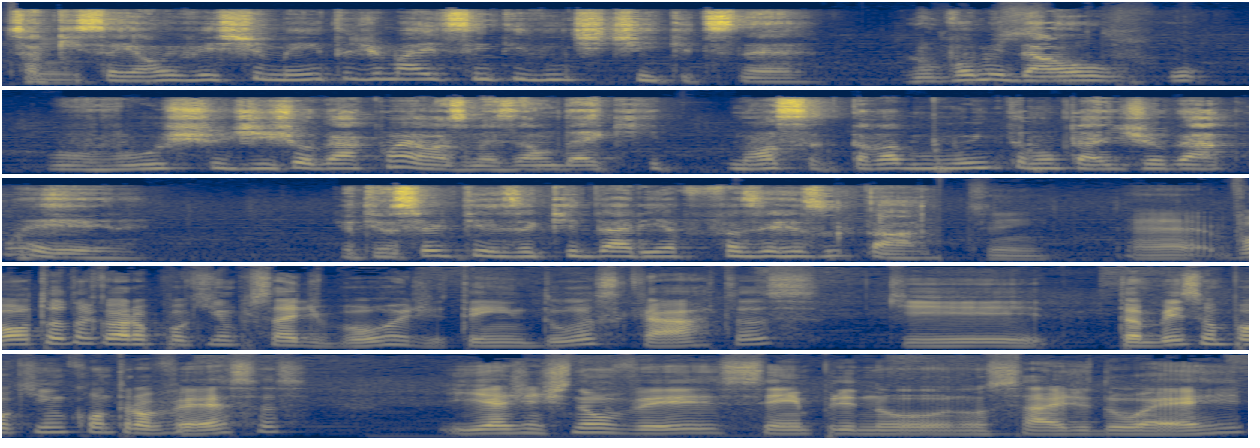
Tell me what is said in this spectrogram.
Só Sim. que isso aí é um investimento de mais de 120 tickets, né? não vou me dar o, o, o, luxo de jogar com elas, mas é um deck que, nossa, tava muita vontade de jogar com ele, né? Eu tenho certeza que daria pra fazer resultado. Sim. É, voltando agora um pouquinho pro sideboard, tem duas cartas que também são um pouquinho controversas e a gente não vê sempre no, no side do R,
